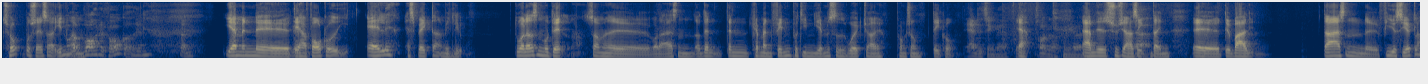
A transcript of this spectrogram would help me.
tung proces at Hvor, indrømme. hvor har det foregået henne? Sådan. Jamen, øh, det har foregået i alle aspekter af mit liv. Du har lavet sådan en model, som, øh, hvor der er sådan, og den, den kan man finde på din hjemmeside workjoy.dk. Ja, det tænker jeg. Ja. Jeg tror det nok, gør det. Ja, men det synes jeg har set ja. derinde. Øh, det er jo bare, der er sådan øh, fire cirkler.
